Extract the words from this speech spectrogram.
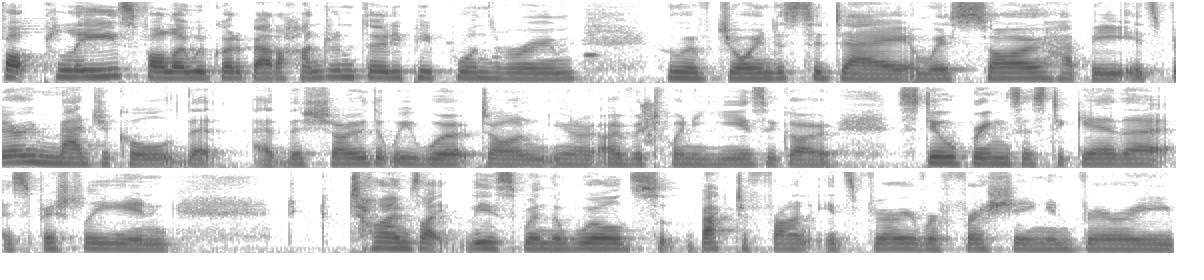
fo- please follow. We've got about 130 people in the room who have joined us today, and we're so happy. It's very magical that uh, the show that we worked on, you know, over 20 years ago, still brings us together, especially in times like this when the world's back to front. It's very refreshing and very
